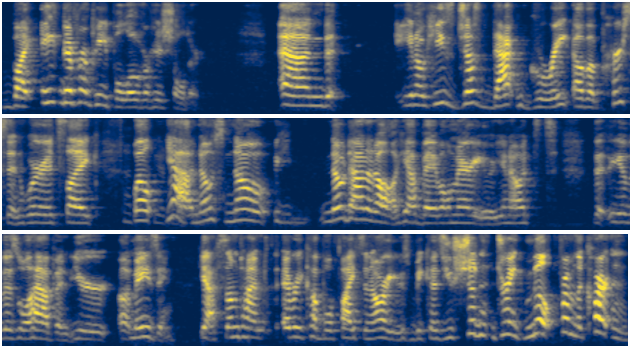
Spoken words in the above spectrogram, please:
by eight different people over his shoulder. And you know, he's just that great of a person where it's like, That's well, yeah, no, no, no doubt at all. Yeah, babe, I'll marry you. You know, it's that you know, this will happen. You're amazing. Yeah, sometimes every couple fights and argues because you shouldn't drink milk from the carton.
